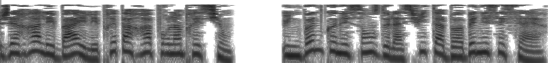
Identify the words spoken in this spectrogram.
gérera les bas et les préparera pour l'impression. Une bonne connaissance de la suite à Bob est nécessaire.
